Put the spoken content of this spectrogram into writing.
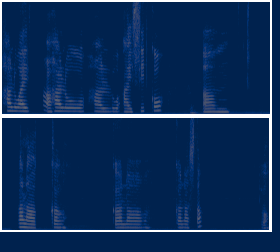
haluai, uh, halu, haluaisitko um, kala, ka, kala, kalasta? Joo.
